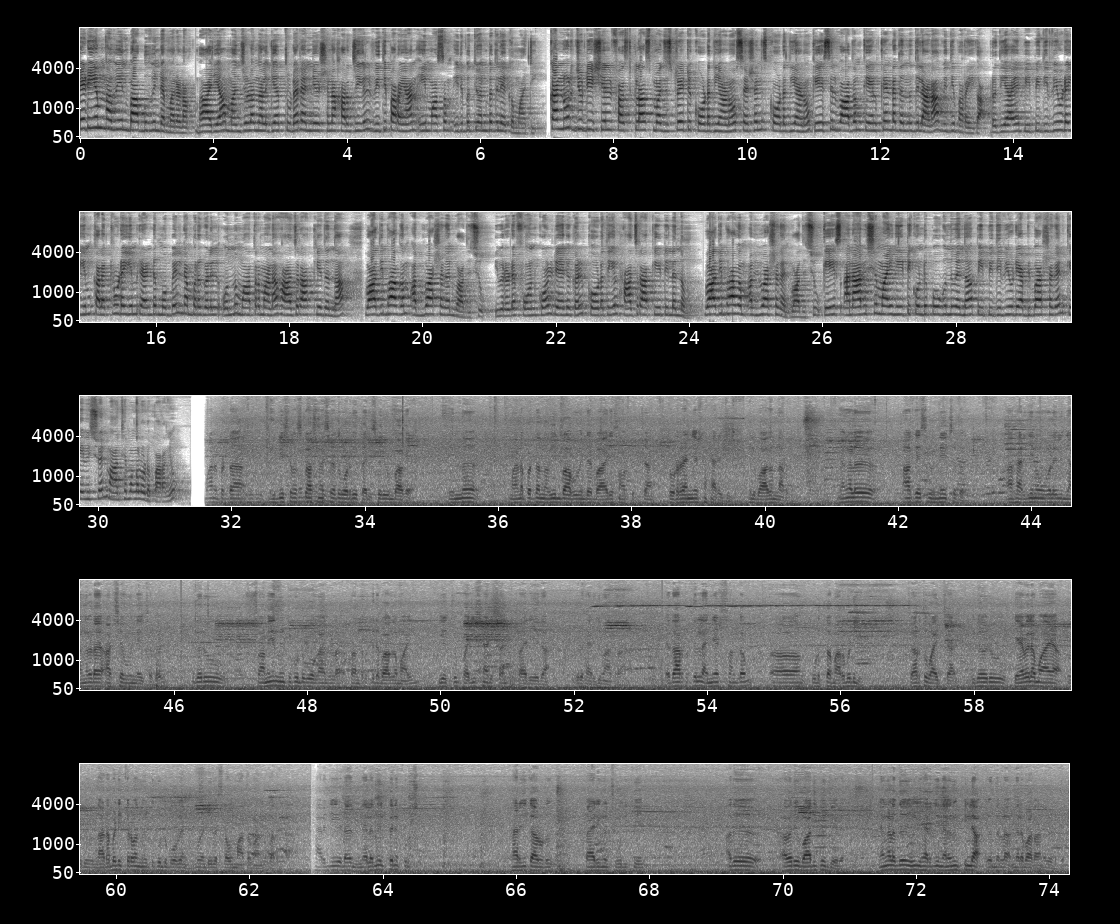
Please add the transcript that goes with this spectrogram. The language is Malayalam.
എ ഡി എം നവീൻ ബാബുവിന്റെ മരണം. ഭാര്യ മഞ്ജുള നൽകിയ തുടരന്വേഷണ ഹർജിയിൽ വിധി പറയാൻ ഈ മാസം ഇരുപത്തിയൊൻപതിലേക്ക് മാറ്റി. Kannur judicial first class magistrate കോടതിയാണോ sessions കോടതിയാണോ കേസിൽ വാദം കേൾക്കേണ്ടതെന്നതിലാണ് വിധി പറയുക. പ്രതിയായ പി പി ദിവ്യയുടെയും കലക്ടറുടെയും രണ്ട് മൊബൈൽ നമ്പറുകളിൽ ഒന്ന് മാത്രമാണ് ഹാജരാക്കിയതെന്ന് വാദിഭാഗം അഭിഭാഷകൻ വാദിച്ചു. ഇവരുടെ ഫോൺ കോൾ രേഖകൾ കോടതിയിൽ ഹാജരാക്കിയിട്ടില്ലെന്നും വാദിഭാഗം അഭിഭാഷകൻ വാദിച്ചു. കേസ് അനാവശ്യമായി നീട്ടിക്കൊണ്ടുപോകുന്നുവെന്ന് പി പി ദിവ്യയുടെ അഭിഭാഷകൻ കെ വിശ്വൻ മാധ്യമങ്ങളോട് പറഞ്ഞു. ബഹുമാനപ്പെട്ട ജുഡീഷ്യൽ ഫസ്റ്റ് ക്ലാസ് മജിസ്ട്രേറ്റ് കോടതി തലശ്ശേരി മുമ്പാകെ ഇന്ന് മരണപ്പെട്ട നവീൻ ബാബുവിന്റെ ഭാര്യ സമർപ്പിച്ച തുടരന്വേഷണ ഹർജി ഇതിൽ വാദം നടന്നു. ഞങ്ങൾ ആ കേസിൽ ഉന്നയിച്ചത് ആ ഹർജിന് മുകളിൽ ഞങ്ങളുടെ ആക്ഷേപം ഉന്നയിച്ചത് ഇതൊരു സമയം നീട്ടിക്കൊണ്ടുപോകാനുള്ള തന്ത്രത്തിന്റെ ഭാഗമായി തികച്ചും പരീക്ഷണാടിസ്ഥാനത്തിൽ ഫയൽ ചെയ്ത ഒരു ഹർജി മാത്രമാണ്. യഥാർത്ഥത്തിൽ അന്വേഷണ സംഘം കൊടുത്ത മറുപടി ചേർത്ത് വായിച്ചാൽ ഇതൊരു കേവലമായ ഒരു നടപടിക്രമം നീട്ടിക്കൊണ്ടുപോകാൻ വേണ്ടിയുള്ള ശ്രമം മാത്രമാണ് പറഞ്ഞത് ഹർജിയുടെ നിലനിൽപ്പിനെക്കുറിച്ച് ഹർജിക്കാരോട് കാര്യങ്ങൾ ചോദിക്കുകയും അത് അവർ ബാധിക്കുകയും ചെയ്ത്. ഞങ്ങളത് ഈ ഹർജി നിലനിൽക്കില്ല എന്നുള്ള നിലപാടാണ് എടുത്തത്.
